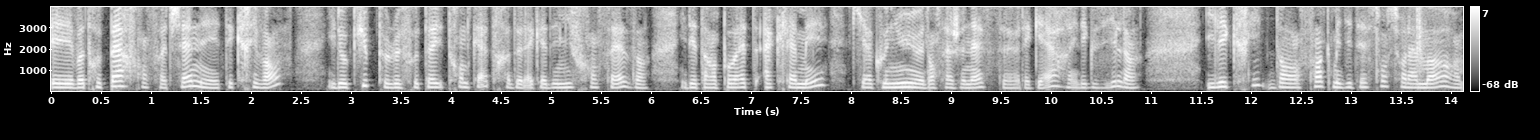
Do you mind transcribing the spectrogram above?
Et votre père, François Chen, est écrivain. Il occupe le fauteuil 34 de l'Académie française. Il est un poète acclamé qui a connu dans sa jeunesse la guerre et l'exil. Il écrit dans Cinq méditations sur la mort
